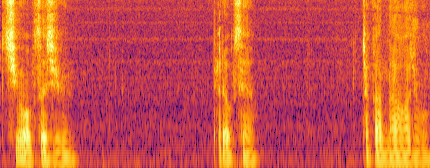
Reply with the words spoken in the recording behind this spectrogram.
지금 없어 지금. 테레 없어요. 잠깐 나와가지고.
